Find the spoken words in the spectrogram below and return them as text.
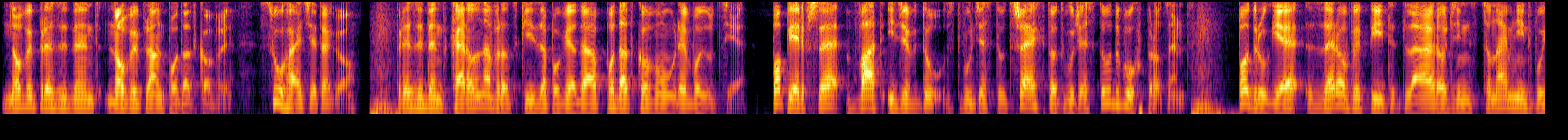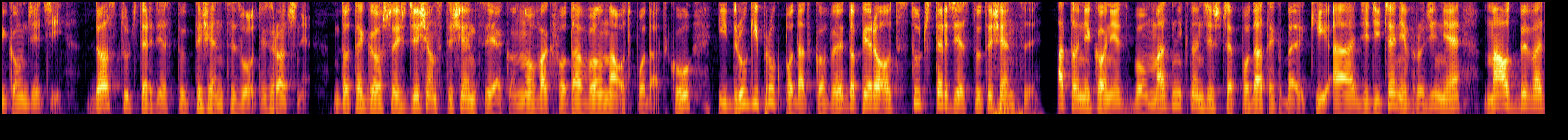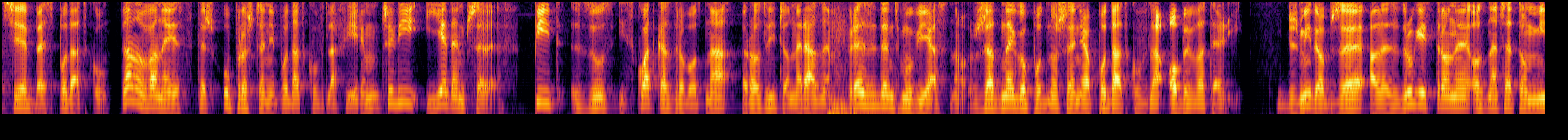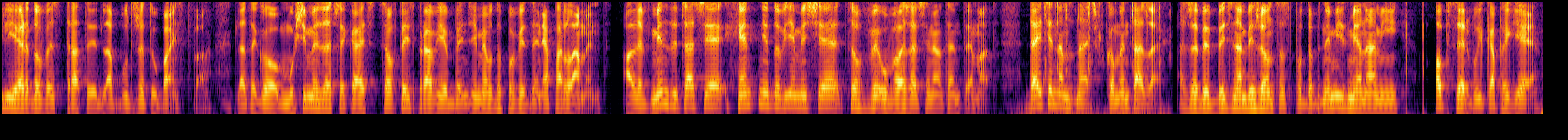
Nowy prezydent, nowy plan podatkowy. Słuchajcie tego. Prezydent Karol Nawrocki zapowiada podatkową rewolucję. Po pierwsze, VAT idzie w dół z 23 do 22%. Po drugie, zero wypit dla rodzin z co najmniej dwójką dzieci do 140 tysięcy złotych rocznie. Do tego 60 tysięcy jako nowa kwota wolna od podatku i drugi próg podatkowy dopiero od 140 tysięcy. A to nie koniec, bo ma zniknąć jeszcze podatek belki, a dziedziczenie w rodzinie ma odbywać się bez podatku. Planowane jest też uproszczenie podatków dla firm, czyli jeden przelew. PIT, ZUS i składka zdrowotna rozliczone razem. Prezydent mówi jasno, żadnego podnoszenia podatków dla obywateli. Brzmi dobrze, ale z drugiej strony oznacza to miliardowe straty dla budżetu państwa. Dlatego musimy zaczekać, co w tej sprawie będzie miał do powiedzenia parlament. Ale w międzyczasie chętnie dowiemy się, co wy uważacie na ten temat. Dajcie nam znać w komentarzach. A żeby być na bieżąco z podobnymi zmianami, obserwuj KPG.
